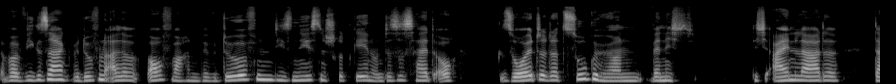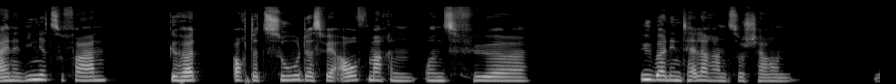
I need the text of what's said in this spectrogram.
aber wie gesagt, wir dürfen alle aufwachen. Wir dürfen diesen nächsten Schritt gehen. Und das ist halt auch, sollte dazugehören, wenn ich dich einlade, deine Linie zu fahren, gehört auch dazu, dass wir aufmachen, uns für über den Tellerrand zu schauen.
